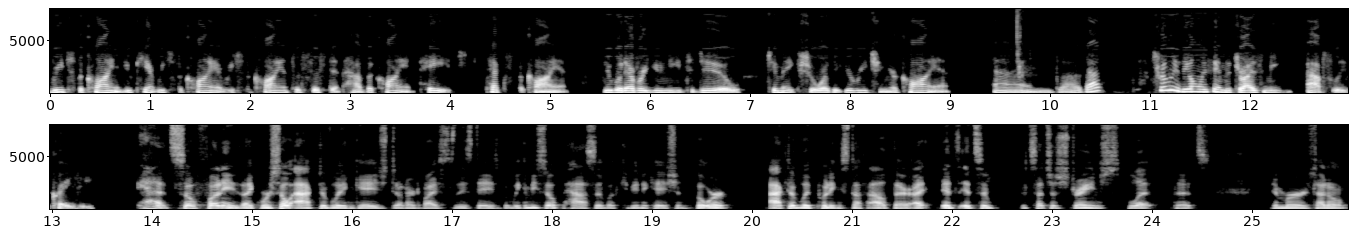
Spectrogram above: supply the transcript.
reach the client. You can't reach the client, reach the client's assistant, have the client page, text the client, do whatever you need to do to make sure that you're reaching your client. And uh, that, that's really the only thing that drives me absolutely crazy. Yeah, it's so funny. Like we're so actively engaged on our devices these days, but we can be so passive with communication. But we're actively putting stuff out there. I, it's it's a it's such a strange split that's emerged. I don't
